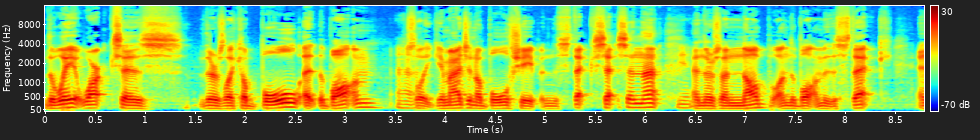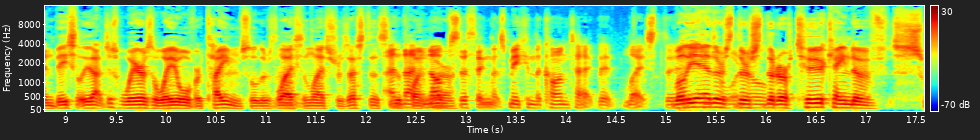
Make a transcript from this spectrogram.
the way it works is there's like a bowl at the bottom. Uh-huh. So like you imagine a bowl shape and the stick sits in that Yeah. and there's a nub on the bottom of the stick and basically that just wears away over time so there's less and less resistance to and the that point knob's where the thing that's making the contact that lets the well yeah there's there's know. there are two kind of sw-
